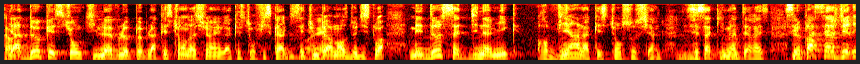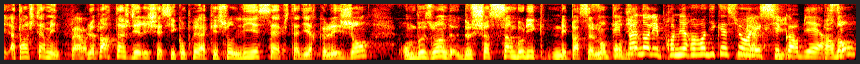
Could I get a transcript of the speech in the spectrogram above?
il y a deux questions qui lèvent le peuple, la question nationale et la question fiscale, c'est une permanence de l'histoire, mais de cette dynamique revient la question sociale. Et c'est ça qui m'intéresse. Le partage des attends, je termine. Bah le partage des richesses, y compris la question de l'ISF, c'est-à-dire que les gens ont besoin de, choses symboliques, mais pas seulement pour dire. pas dans les premières revendications, Alexis Corbière. Pardon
